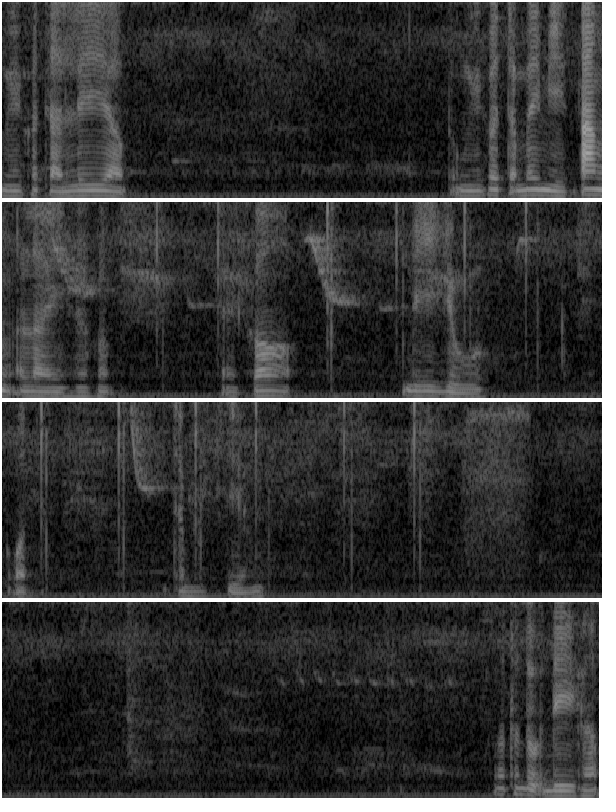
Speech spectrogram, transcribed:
งนี้ก็จะเรียบ ตรงนี้ก็จะไม่มีตั้งอะไรนะครับ แต่ก็ดีอยู่ กดจะมีเสียง สดุดีครับ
